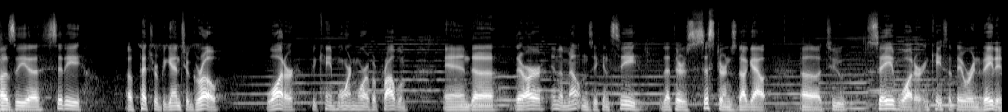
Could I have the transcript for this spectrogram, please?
Well, as the uh, city of Petra began to grow, water became more and more of a problem. And uh, there are, in the mountains, you can see that there's cisterns dug out uh, to save water in case that they were invaded.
